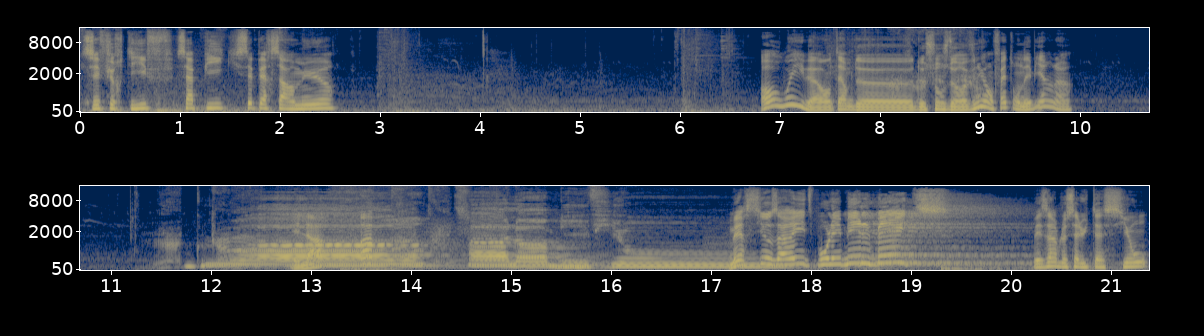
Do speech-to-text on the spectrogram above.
C'est furtif, ça pique, c'est perce armure. Oh oui, bah en termes de, de source de revenus, en fait, on est bien là. Et là, hop Merci aux Arides pour les 1000 bits Mes humbles salutations,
